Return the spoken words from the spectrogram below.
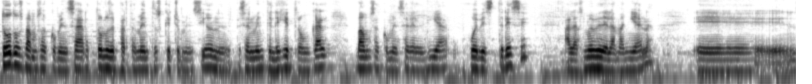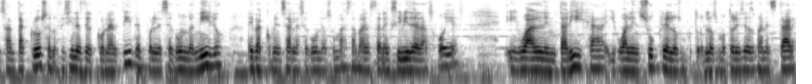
todos vamos a comenzar, todos los departamentos que he hecho mención, especialmente el eje troncal, vamos a comenzar el día jueves 13 a las 9 de la mañana eh, en Santa Cruz, en oficinas del Conaltí, por el segundo anillo, ahí va a comenzar la segunda subasta, van a estar exhibidas las joyas, igual en Tarija, igual en Sucre, los, los motorizados van a estar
